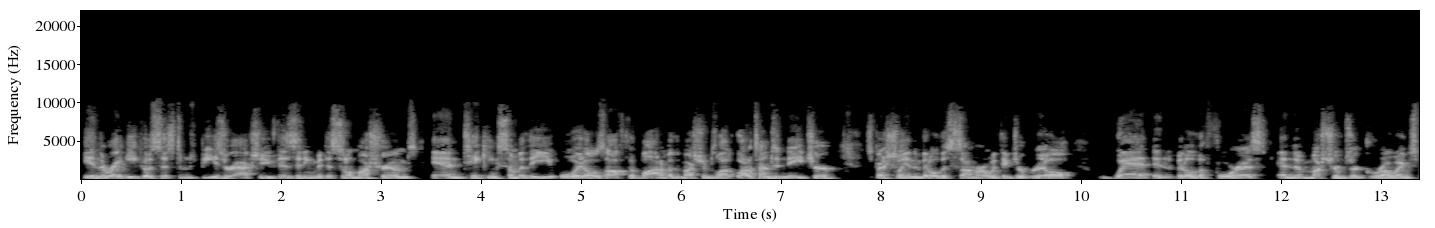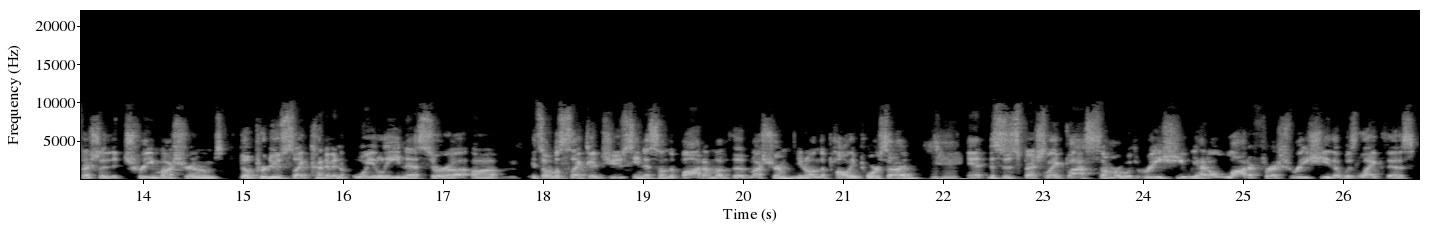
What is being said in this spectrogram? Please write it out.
in the right ecosystems, bees are actually visiting medicinal mushrooms and taking some of the oils off the bottom of the mushrooms. A lot, a lot of times in nature, especially in the middle of the summer when things are real wet in the middle of the forest and the mushrooms are growing, especially the tree mushrooms. They'll produce like kind of an oiliness or a, um, it's almost like a juiciness on the bottom of the mushroom, you know, on the polypore side. Mm-hmm. And this is especially like last summer with reishi. We had a lot of fresh reishi that was like this.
